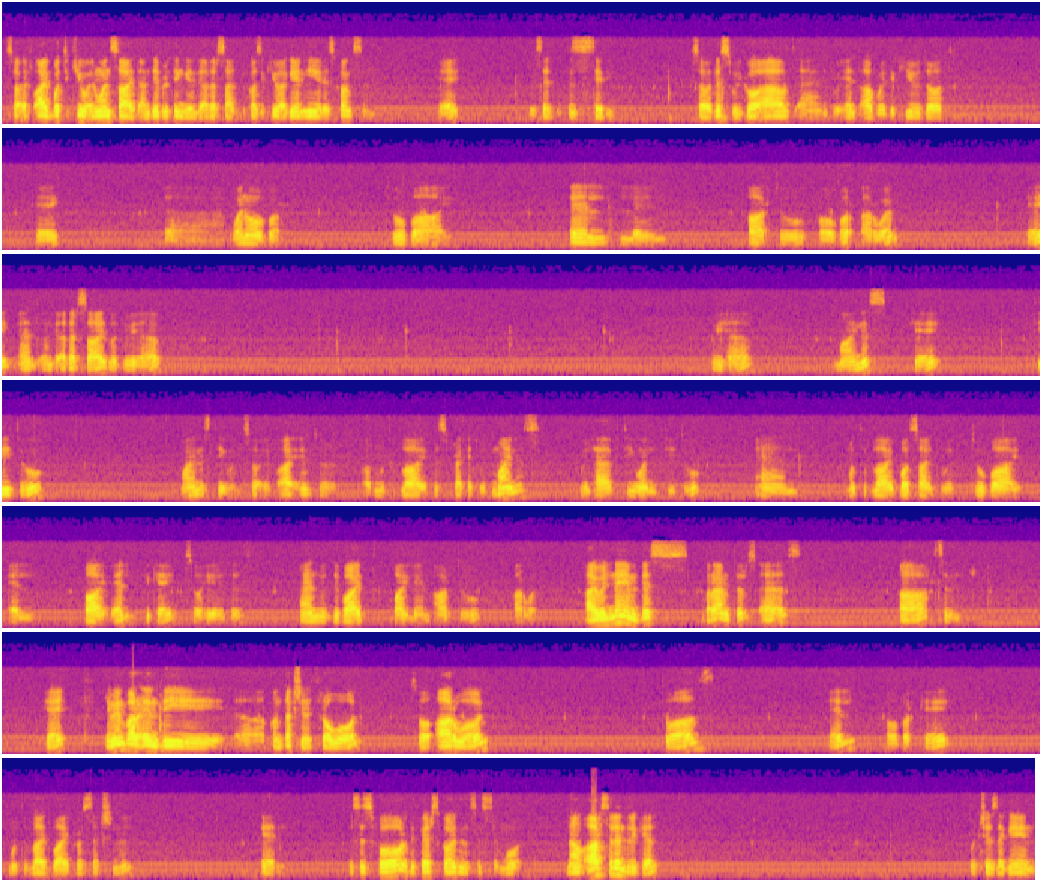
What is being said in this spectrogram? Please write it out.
So if I put q in one side and everything in the other side, because the q again here is constant. Okay? We said it is steady. So this will go out and we end up with the q dot okay uh, 1 over 2 by L ln R2 over R1 okay and on the other side what do we have? We have minus K T2 minus T1 so if I enter or multiply this bracket with minus we'll have t1 t2 and multiply both sides with 2 by l by l okay so here it is and we'll divide by ln r2 r1 I will name this parameters as r cylinder. Okay? Remember in the conduction through wall so r wall was L over K multiplied by cross-sectional area. This is for the first coordinate system wall. Now R cylindrical, which is again,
